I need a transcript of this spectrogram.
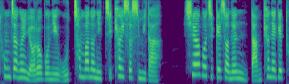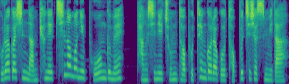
통장을 열어보니 5천만 원이 찍혀 있었습니다. 시아버지께서는 남편에게 돌아가신 남편의 친어머니 보험금에 당신이 좀 더 보탠 거라고 덧붙이셨습니다.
